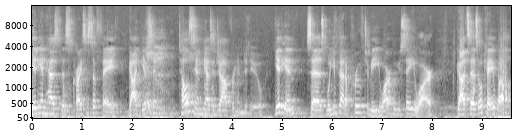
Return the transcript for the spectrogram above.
Gideon has this crisis of faith. God gives him, tells him he has a job for him to do. Gideon says, "Well, you've got to prove to me you are who you say you are." God says, "Okay, well,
